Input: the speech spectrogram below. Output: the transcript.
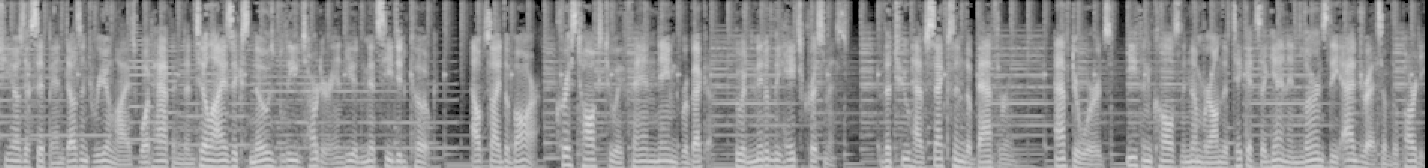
She has a sip and doesn't realize what happened until Isaac's nose bleeds harder and he admits he did coke. Outside the bar, Chris talks to a fan named Rebecca, who admittedly hates Christmas. The two have sex in the bathroom. Afterwards, Ethan calls the number on the tickets again and learns the address of the party.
